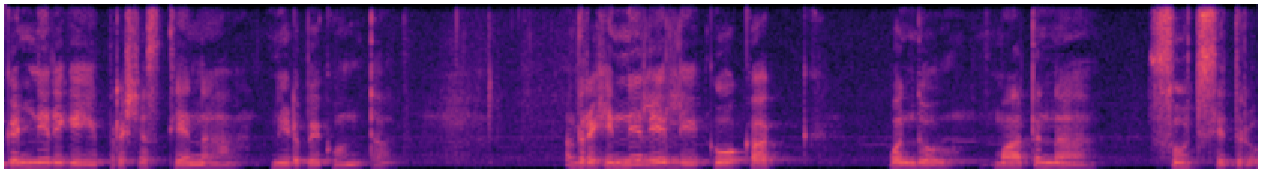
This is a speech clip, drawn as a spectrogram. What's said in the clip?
ಗಣ್ಯರಿಗೆ ಈ ಪ್ರಶಸ್ತಿಯನ್ನು ನೀಡಬೇಕು ಅಂತ ಅದರ ಹಿನ್ನೆಲೆಯಲ್ಲಿ ಗೋಕಾಕ್ ಒಂದು ಮಾತನ್ನು ಸೂಚಿಸಿದರು.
